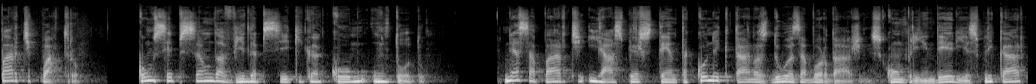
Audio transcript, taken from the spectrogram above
Parte 4 Concepção da vida psíquica como um todo. Nessa parte, Jaspers tenta conectar as duas abordagens, compreender e explicar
